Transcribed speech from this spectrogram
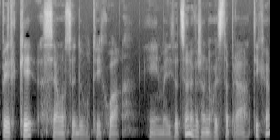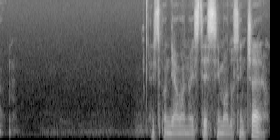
perché siamo seduti qua in meditazione facendo questa pratica. Rispondiamo a noi stessi in modo sincero.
